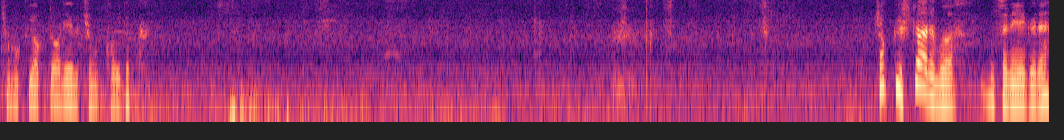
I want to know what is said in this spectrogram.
çubuk yoktu. Oraya bir çubuk koyduk. Çok güçlü arı bu. bu seneye göre.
